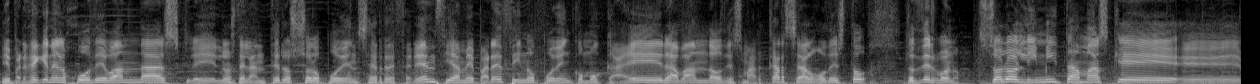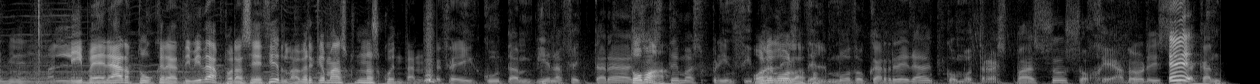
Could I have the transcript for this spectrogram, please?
me parece que en el juego de bandas eh, los delanteros solo pueden ser referencia, me parece, y no pueden como caer a banda o desmarcarse, algo de esto. Entonces, bueno, solo limita más que eh, liberar tu creatividad, por así decirlo. A ver qué más nos cuentan. FIQ también afectará a Toma. sistemas principales del modo carrera, como traspasos, ojeadores ¡Eh! y la cantidad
